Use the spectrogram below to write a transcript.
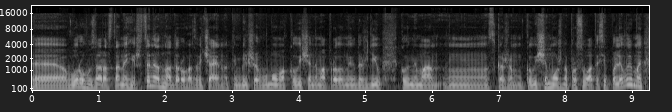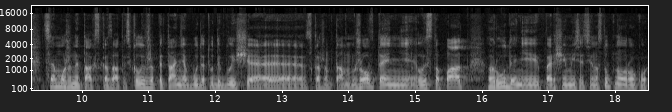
е, ворогу зараз стане гірше. Це не одна дорога, звичайно, тим більше в умовах, коли ще нема проливних дождів, коли нема, скажімо, коли ще можна просуватися польовими, це може не так сказатись. Коли вже питання буде туди ближче, е, скажімо, там жовтень, листопад, грудень і перші місяці наступного року,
